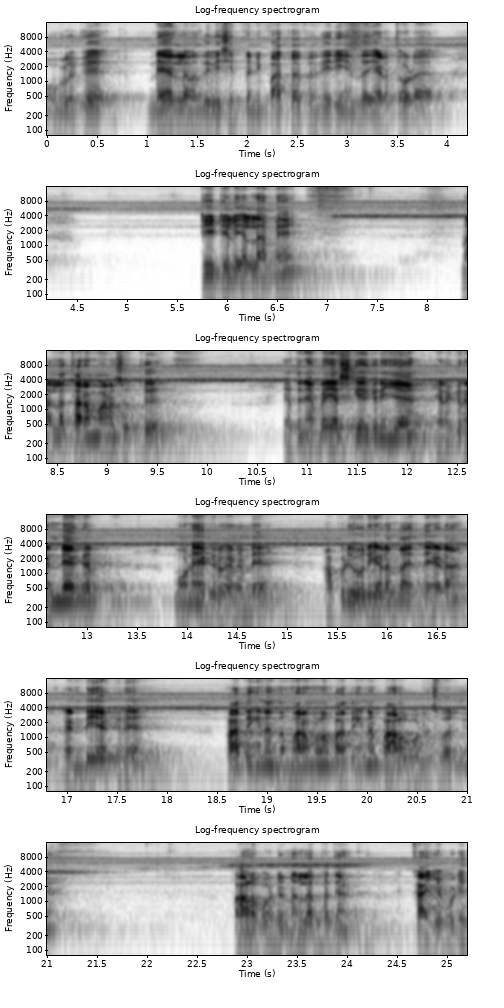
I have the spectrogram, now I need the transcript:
உங்களுக்கு நேரில் வந்து விசிட் பண்ணி பார்த்தா தான் தெரியும். இந்த இடத்தோட டீட்டெயில் எல்லாமே நல்ல தரமான சொத்து. எத்தனையோ பையர்ஸ் கேட்குறீங்க? எனக்கு ரெண்டு ஏக்கர் மூணு ஏக்கர் வேணுண்டு. அப்படி ஒரு இடம் தான் இந்த இடம். ரெண்டு ஏக்கரு. பார்த்தீங்கன்னா இந்த மரமெல்லாம் பார்த்தீங்கன்னா பாலை போட்டுருச்சு பாருங்க. பாலை போட்டு நல்லா இப்போ தான் காய்க்கக்கூடிய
